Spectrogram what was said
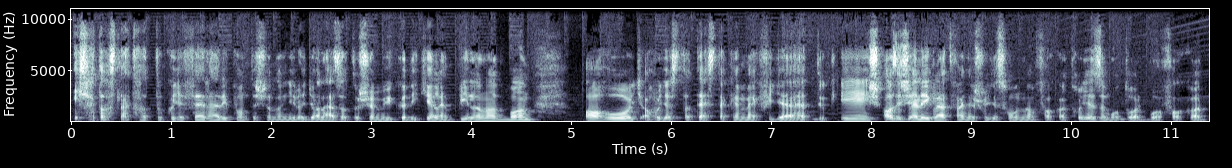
és hát azt láthattuk, hogy a Ferrari pontosan annyira gyalázatosan működik jelen pillanatban, ahogy, ahogy ezt a teszteken megfigyelhettük. És az is elég látványos, hogy ez honnan fakad, hogy ez a motorból fakad.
